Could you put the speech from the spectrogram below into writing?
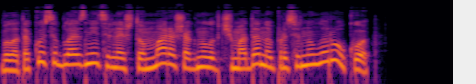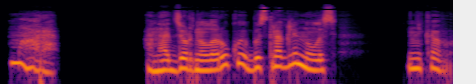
была такой соблазнительной, что Мара шагнула к чемодану и протянула руку. «Мара!» Она отдернула руку и быстро оглянулась. Никого.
